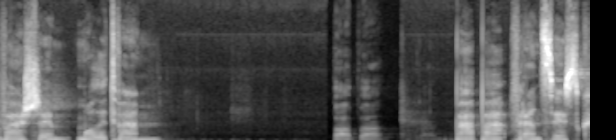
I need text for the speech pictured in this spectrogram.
вашим молитвам. Папа Франциск.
